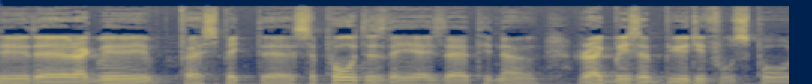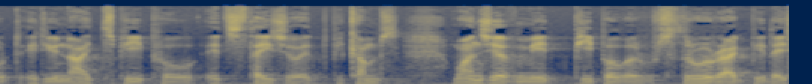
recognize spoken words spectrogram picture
To the rugby perspective, supporters there is that you know rugby is a beautiful sport. It unites people. It stays. It becomes once you have met people through rugby, they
